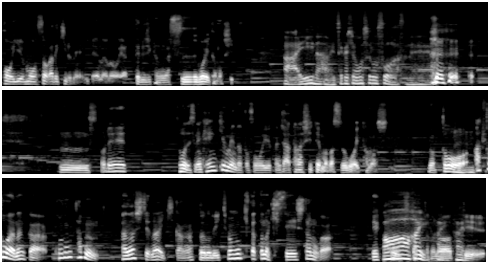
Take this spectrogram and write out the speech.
こういう妄想ができるねみたいなのをやってる時間がすごい楽しいです。ああ、いいな。めちゃくちゃ面白そうですね。うんそれそうですね研究面だとそういう感じで新しいテーマがすごい楽しいのと、うん。あとはなんかこの多分話してない期間あったので一番大きかったのは帰省したのが結構大きかったかなっていう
